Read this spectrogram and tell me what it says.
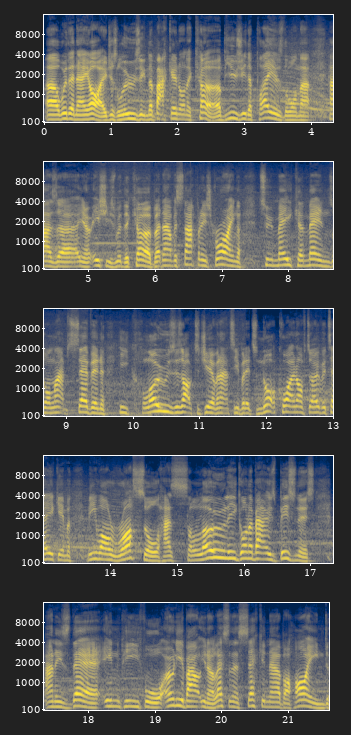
uh, with an AI, just losing the back end on a curb. Usually the player is the one that has uh, you know issues with the curb. But now Verstappen is trying to make amends on lap 7. He closes up to Giovinazzi, but it's not quite enough to overtake him. Meanwhile, Russell has slowly gone about his business and is there in P4, only about you know less than a second now behind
